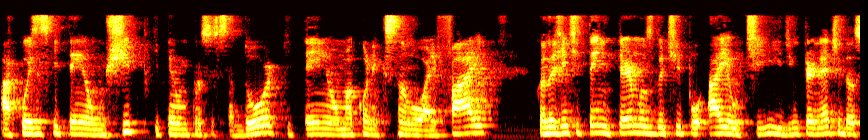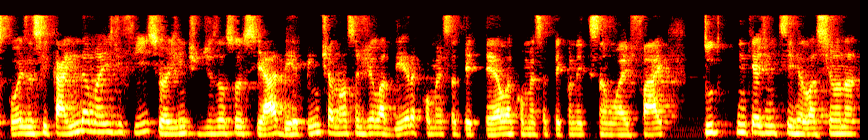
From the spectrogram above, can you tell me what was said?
a coisas que tenham um chip, que tenham um processador, que tenham uma conexão Wi-Fi. Quando a gente tem termos do tipo IoT, de internet das coisas, fica ainda mais difícil a gente desassociar. De repente, a nossa geladeira começa a ter tela, começa a ter conexão Wi-Fi. Tudo com que a gente se relaciona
